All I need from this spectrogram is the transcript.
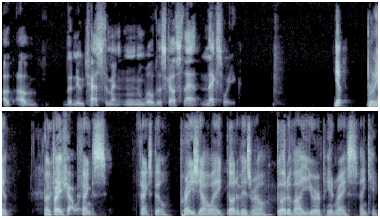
of, of the New Testament, and we'll discuss that next week. Yep, brilliant. Okay, thanks, thanks, Bill. Praise Yahweh, God of Israel, God of our European race. Thank you.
